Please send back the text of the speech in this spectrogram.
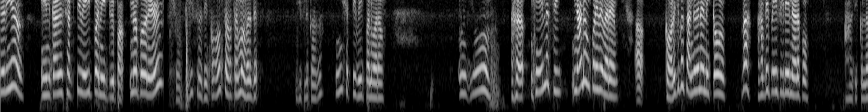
சரியா? எனக்காக சக்தி வெயிட் பண்ணிட்டு இருப்பான். நான் போறேன். ஐயோ பேசுறது கோத்தரமா வருது. இவளுக்காக நீ சக்தி வெயிட் பண்ண வரான் ஐயோ இல்ல ஸ்ரீ. நானும் கூடவே வரேன். காலேஜ் பஸ் அங்கே நிற்கும். வா அப்படியே பேசிக்கிட்டே நடப்போம். அதுக்குள்ள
